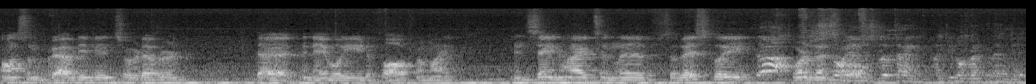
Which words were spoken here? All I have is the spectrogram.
awesome gravity boots or whatever that enable you to fall from like insane heights and live. So basically, Ah! we're invincible. Sorry, I just looked down. I do not recommend it.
